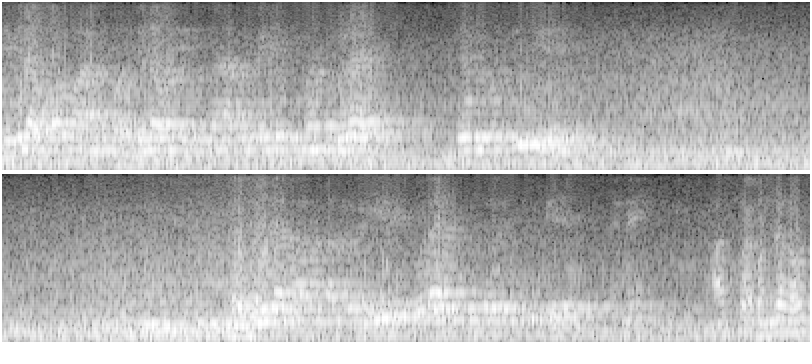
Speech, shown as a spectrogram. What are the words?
એ બધા હો માણસ બંધેલા હોય એ બધાને આપણે કહીએ તું મને તો લોકો શું કે ભગવાનના માર્ગમાં તો કહીએ થોડા શું કે આ તો બંદર હોત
